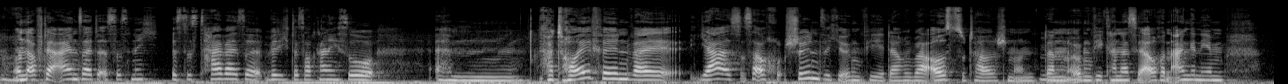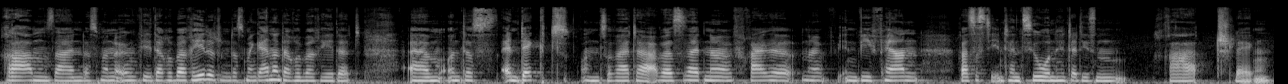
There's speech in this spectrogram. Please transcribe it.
Mhm. Und auf der einen Seite ist es nicht, ist es teilweise, will ich das auch gar nicht so ähm, verteufeln, weil ja, es ist auch schön, sich irgendwie darüber auszutauschen und dann mhm. irgendwie kann das ja auch in angenehmen Rahmen sein, dass man irgendwie darüber redet und dass man gerne darüber redet ähm, und das entdeckt und so weiter. Aber es ist halt eine Frage, ne, inwiefern, was ist die Intention hinter diesen Ratschlägen.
